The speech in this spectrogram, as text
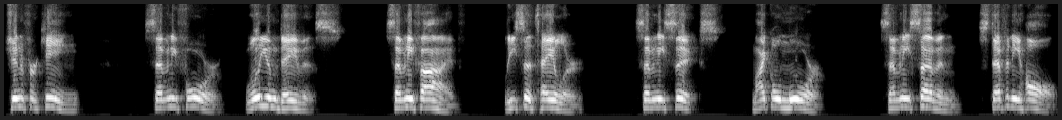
Jennifer King. 74, William Davis. 75, Lisa Taylor. 76, Michael Moore. 77, Stephanie Hall.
